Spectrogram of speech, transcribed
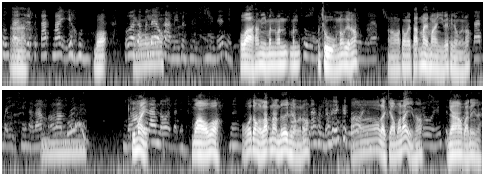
สงสัยสิได้ไปตัดไม้อยู่บ่เพราะว่าถ้าเพิ่นแล้วค่ะมีเพิ่นสิมีเด้นี่เพราะว่าทั้งนี้มันมันมันสูงมันสูงเนาะเอ้ยเนาะสูงแล้วอ๋อต้องได้ตัดไม้ใหม่อีกเด้อพี่น้องเอ้ยเนาะตัดมาอีกสิหาลำเอาลำด้วย คือไม้ลำน้อยบัดนี้บ่เอาบ่โอ้ต้องรับนั่นเลยพี่น้องเอ้ยเนาะน้ำน้อยยังขึ้นอ๋น้ออยหลายจะเอามาได้เนาะโดยังขึ้นยาวน้อปานนี้น่ะ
